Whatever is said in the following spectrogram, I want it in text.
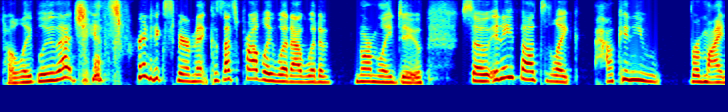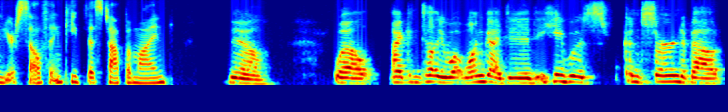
totally blew that chance for an experiment because that's probably what i would have normally do. So, any thoughts like how can you remind yourself and keep this top of mind? Yeah. Well, I can tell you what one guy did. He was concerned about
